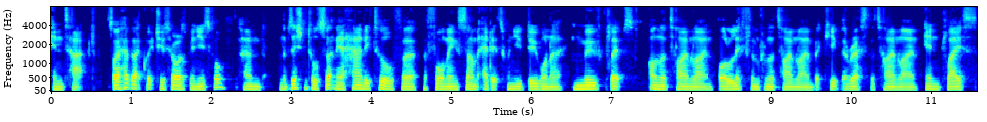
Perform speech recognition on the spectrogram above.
intact. So I hope that quick tutorial has been useful and the position tool is certainly a handy tool for performing some edits when you do want to move clips on the timeline or lift them from the timeline but keep the rest of the timeline in place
